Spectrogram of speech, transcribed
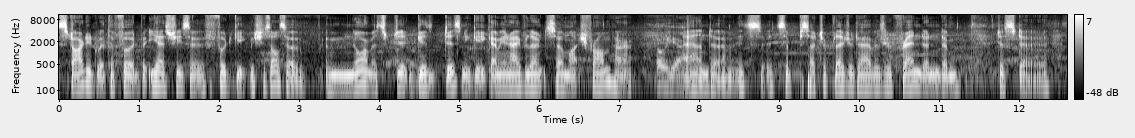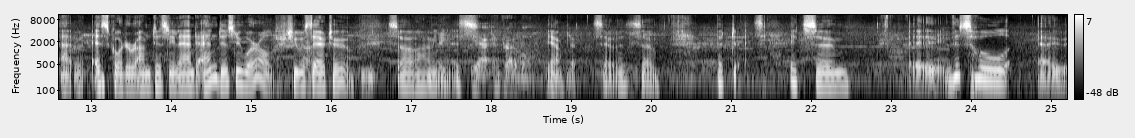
started with the food, but yes, she's a food geek, but she's also an enormous G- G- Disney geek. I mean, I've learned so much from her. Oh, yeah. And uh, it's it's a, such a pleasure to have as a friend and um, just uh, uh, escort around Disneyland and Disney World. She was there too. So I mean, it's Yeah, incredible. yeah. So, so, but it's, it's um, uh, this whole uh,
